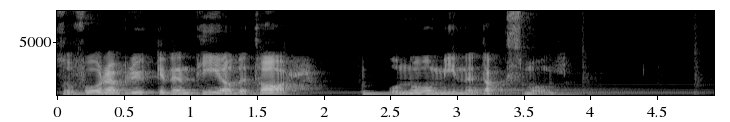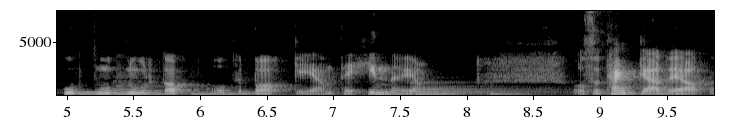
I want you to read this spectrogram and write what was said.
Så får jeg bruke den tida det tar å nå mine dagsmål opp mot Nordkapp og tilbake igjen til Hinnøya. Og så tenker jeg det at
